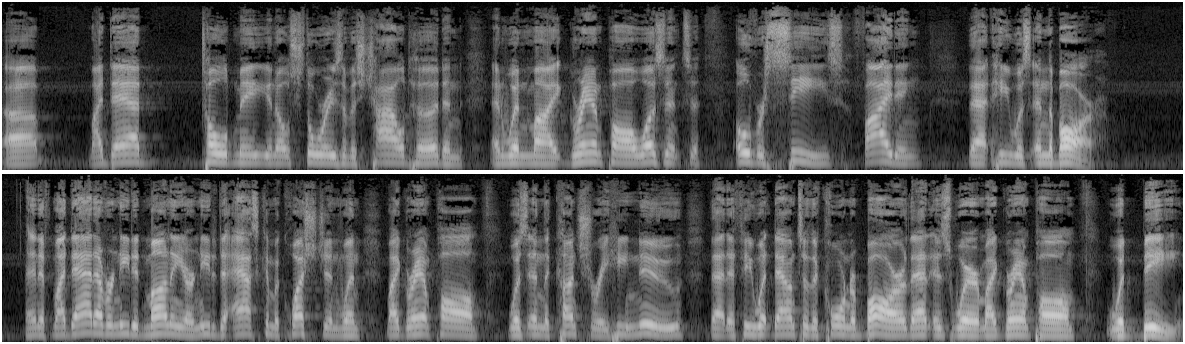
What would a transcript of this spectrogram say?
uh, my dad told me, you know, stories of his childhood, and, and when my grandpa wasn't overseas fighting, that he was in the bar. And if my dad ever needed money or needed to ask him a question when my grandpa was in the country, he knew that if he went down to the corner bar, that is where my grandpa would be.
